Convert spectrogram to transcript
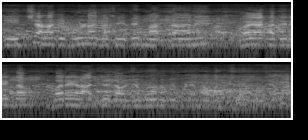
जी इच्छा आहा ती पूर्ण करची इथे मागता आनी गोंया खातीर एकदा बरें राज्य जावचें म्हणून आमी फुडें मागत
